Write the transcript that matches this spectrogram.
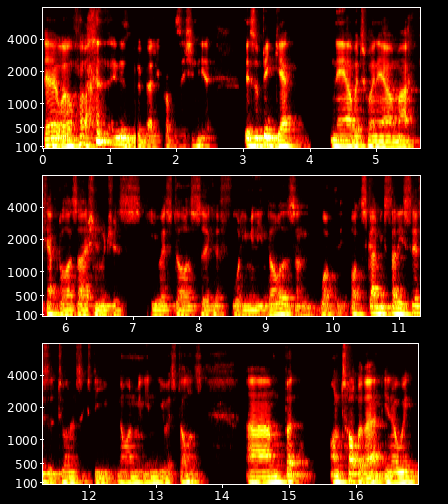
Yeah, well, it is a good value proposition here. There's a big gap now between our market capitalization, which is US dollars circa $40 million, and what the scoping study says is at 269 million. US dollars. Um, but on top of that, you know, we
